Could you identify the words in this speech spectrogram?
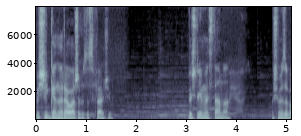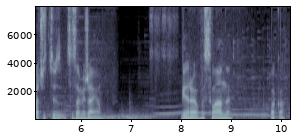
Wyślij generała, żeby to sprawdził. Wyślijmy Stana. Musimy zobaczyć, co, co zamierzają. Generał wysłany. Spoko.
